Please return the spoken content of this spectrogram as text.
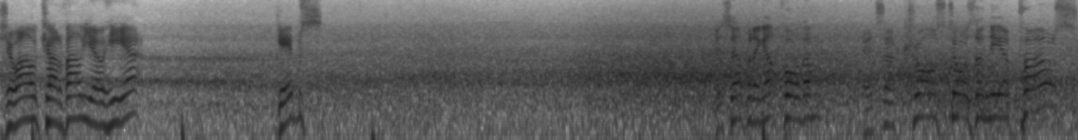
Joao Carvalho here. Gibbs. It's opening up for them. It's a cross towards the near post.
